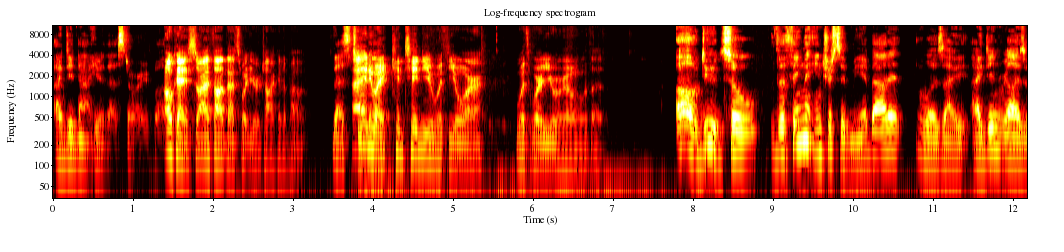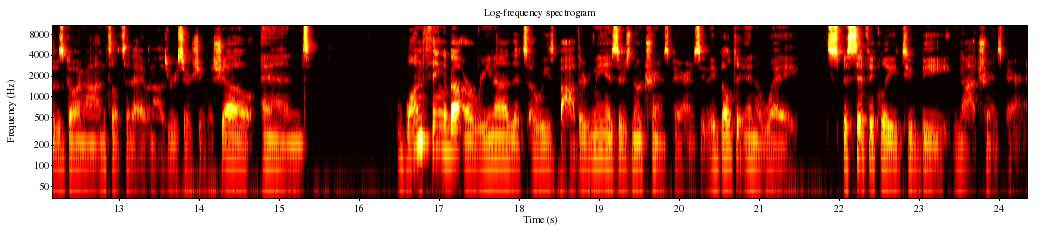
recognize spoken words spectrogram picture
I did not hear that story, but Okay, so I thought that's what you were talking about. that's Uh, too anyway, continue with your with where you were going with it. Oh, dude. So the thing that interested me about it was I, I didn't realize it was going on until today when I was researching the show. And one thing about Arena that's always bothered me is there's no transparency. They built it in a way specifically to be not transparent.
